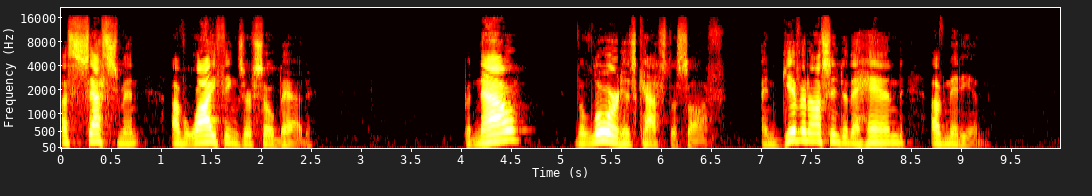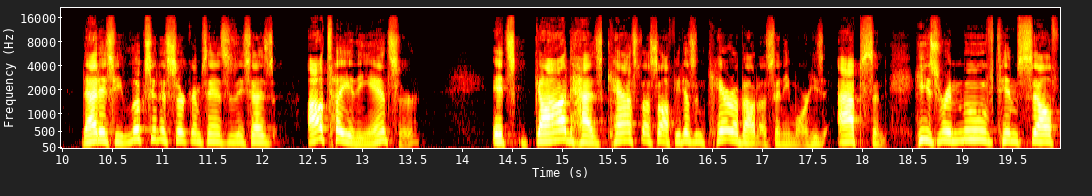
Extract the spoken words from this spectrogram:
assessment of why things are so bad. But now the Lord has cast us off and given us into the hand of Midian. That is, he looks at his circumstances and he says, I'll tell you the answer. It's God has cast us off. He doesn't care about us anymore. He's absent. He's removed himself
